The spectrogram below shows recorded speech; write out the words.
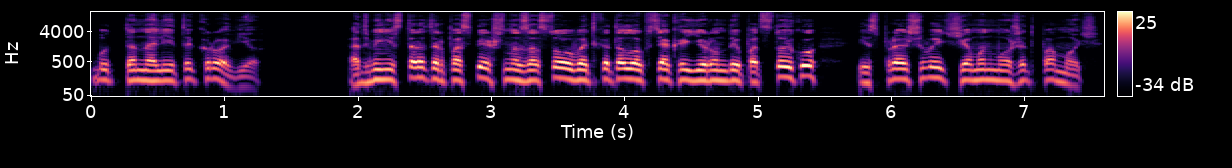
будто налиты кровью. Администратор поспешно засовывает каталог всякой ерунды под стойку и спрашивает, чем он может помочь.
